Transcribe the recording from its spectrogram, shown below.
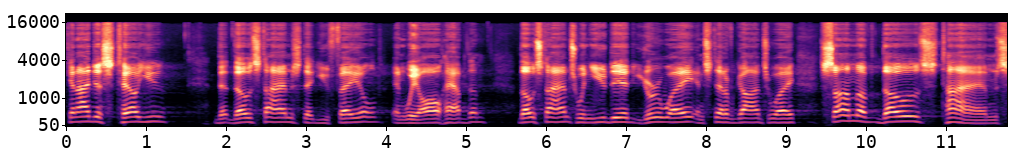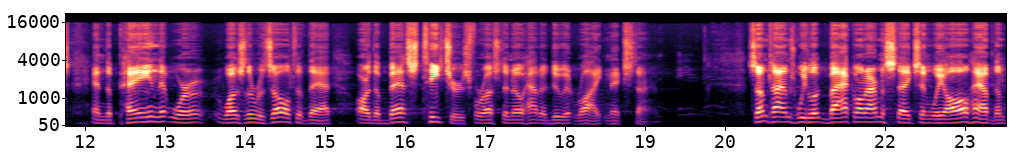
Can I just tell you that those times that you failed, and we all have them, those times when you did your way instead of God's way, some of those times and the pain that were, was the result of that are the best teachers for us to know how to do it right next time. Sometimes we look back on our mistakes, and we all have them.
